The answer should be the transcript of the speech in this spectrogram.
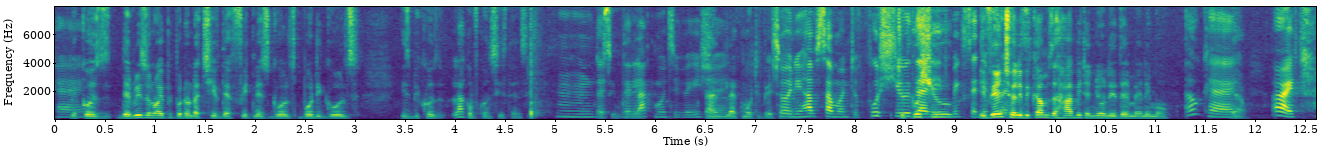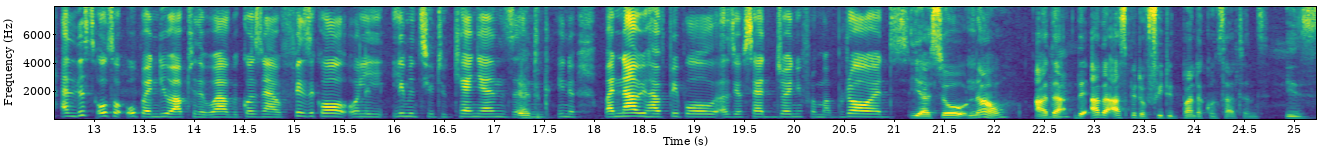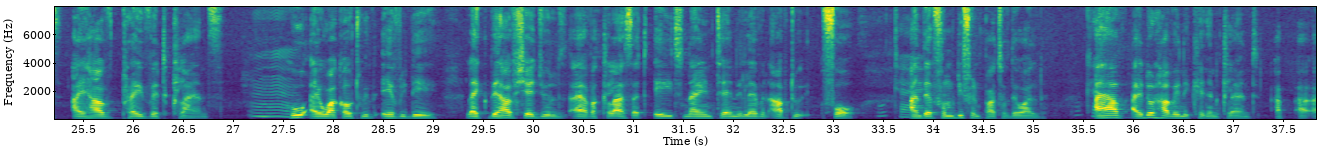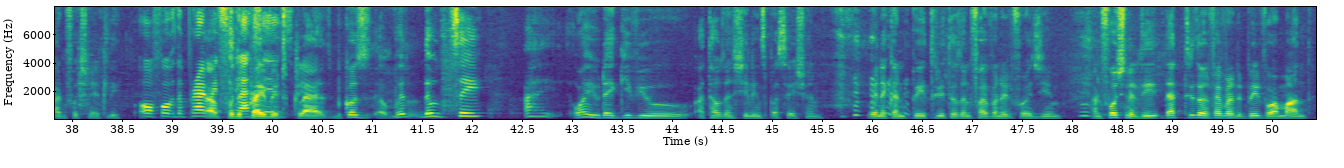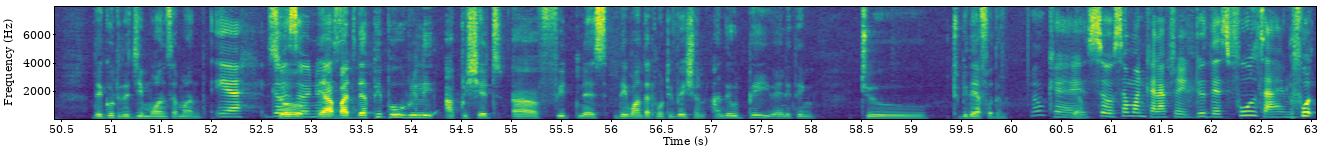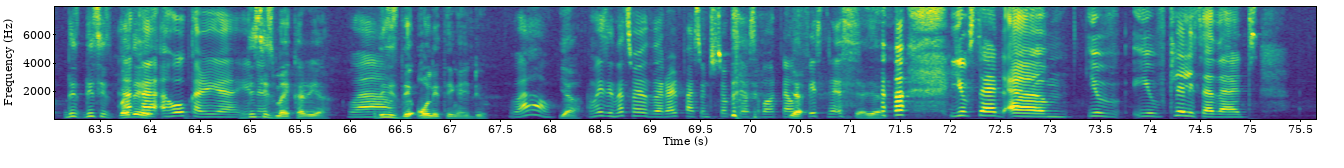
Okay. Because the reason why people don't achieve their fitness goals, body goals, is because lack of consistency Mhm, That's they, they lack motivation. and lack motivation. So when you have someone to push you, to push then you, it makes a eventually becomes a habit and you don't need them anymore. Okay. Yeah. All right. And this also opened you up to the world because now physical only limits you to Kenyans Yeah, and to- you know, but now you have people, as you've said, joining from abroad. Yeah, so now other the other aspect of Fit with Panda Consultants is I have private clients Mm-hmm. who I work out with every day. Like they have schedules. I have a class at 8, 9, 10, 11, up to 4. Okay. And they're from different parts of the world. okay. I have I don't have any Kenyan client uh, uh, unfortunately or for the uh, private for classes. the private clients because uh, well they would say I, why would I give you a thousand shillings per session when I can pay 3,500 for a gym? Unfortunately, that 3,500 paid for a month, they go to the gym once a month. Yeah, it goes So on. yeah, but there are people who really appreciate uh, fitness. They want that motivation, and they would pay you anything to to be there for them. Okay, Yeah. so someone can actually do this full time. Full, this, this is by A, the a whole career. this know. is my career. Wow. This is the only thing I do. Wow. Yeah. Amazing. That's why you're the right person to talk to us about now Yeah. fitness. Yeah, yeah. you've said um, you've you've clearly said that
